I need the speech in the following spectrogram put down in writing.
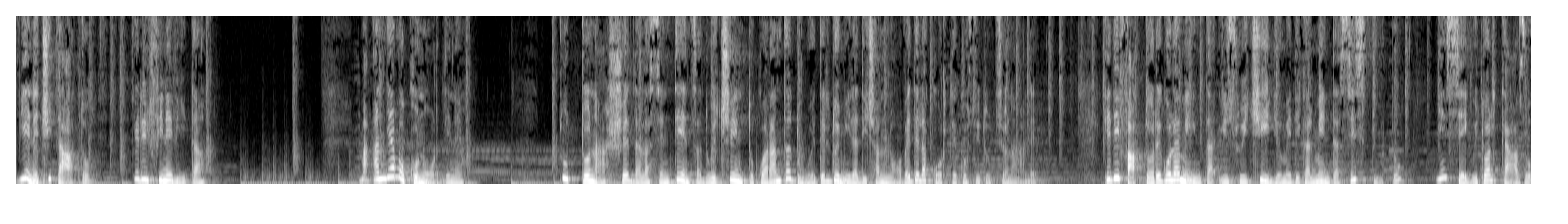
viene citato per il fine vita. Ma andiamo con ordine. Tutto nasce dalla sentenza 242 del 2019 della Corte Costituzionale, che di fatto regolamenta il suicidio medicalmente assistito in seguito al caso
